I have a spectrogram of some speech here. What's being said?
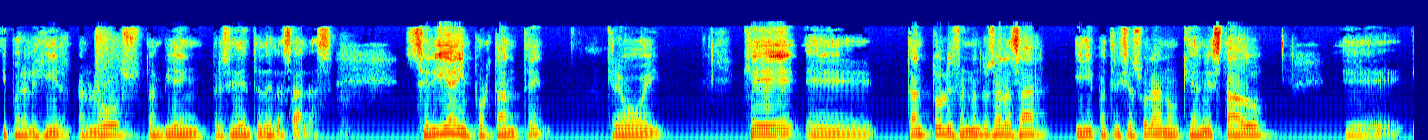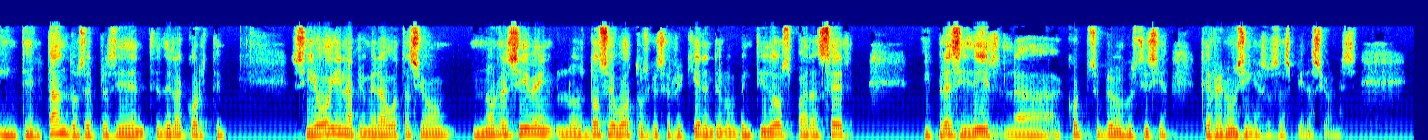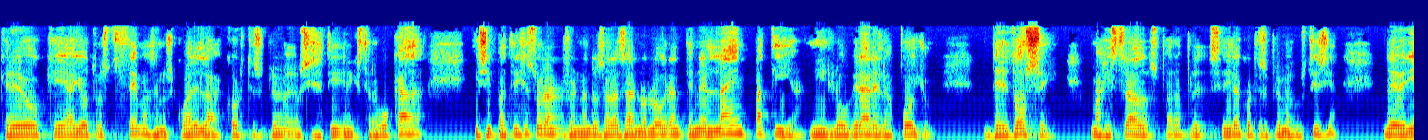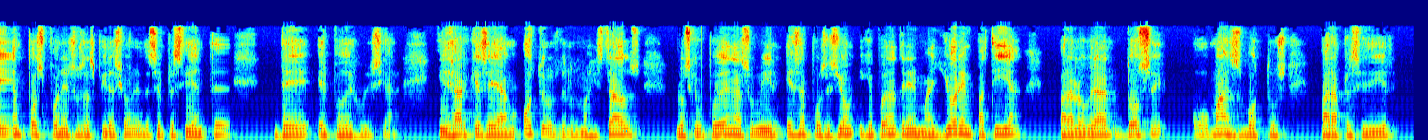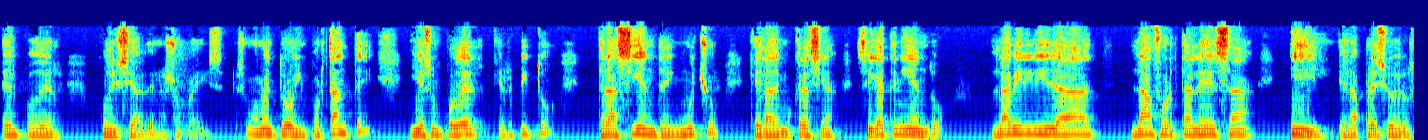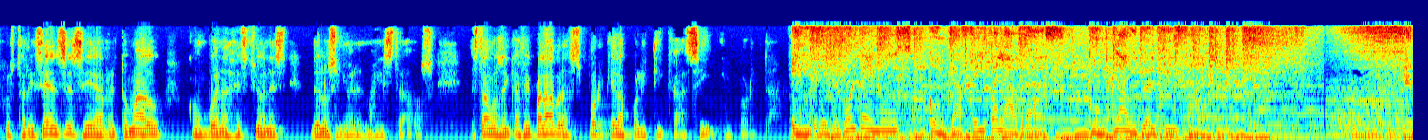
y para elegir a los también presidentes de las salas. Sería importante, creo hoy, que eh, tanto Luis Fernando Salazar y Patricia Solano, que han estado eh, intentando ser presidentes de la Corte, si hoy en la primera votación no reciben los 12 votos que se requieren de los 22 para ser y presidir la Corte Suprema de Justicia, que renuncien a sus aspiraciones. Creo que hay otros temas en los cuales la Corte Suprema de Justicia tiene que estar abocada y si Patricia Solano y Fernando Salazar no logran tener la empatía ni lograr el apoyo de 12 magistrados para presidir la Corte Suprema de Justicia, deberían posponer sus aspiraciones de ser presidente del Poder Judicial y dejar que sean otros de los magistrados los que puedan asumir esa posición y que puedan tener mayor empatía para lograr 12 o más votos para presidir el Poder Judicial de nuestro país. Es un momento importante y es un poder que, repito, trasciende en mucho que la democracia siga teniendo la virilidad, la fortaleza y el aprecio de los costarricenses sea retomado con buenas gestiones de los señores magistrados. Estamos en Café y Palabras porque la política sí importa. En breve volvemos con Café y Palabras con Claudio Alpizar.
